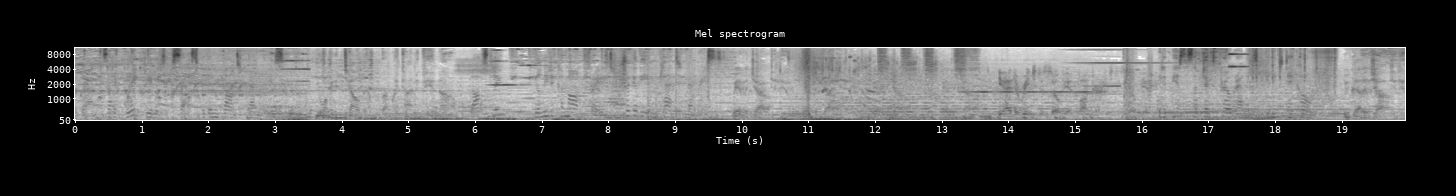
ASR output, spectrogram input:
program has had a great deal of success with implanted memories. You want me to tell them about my time in Vietnam? Lastly, you'll need a command phrase to trigger the implanted memories. We have a job to do. We have a job. We have a job. We have a job. You had to reach the Soviet bunker. It appears the subject's programming is beginning to take hold. We've got a job to do.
